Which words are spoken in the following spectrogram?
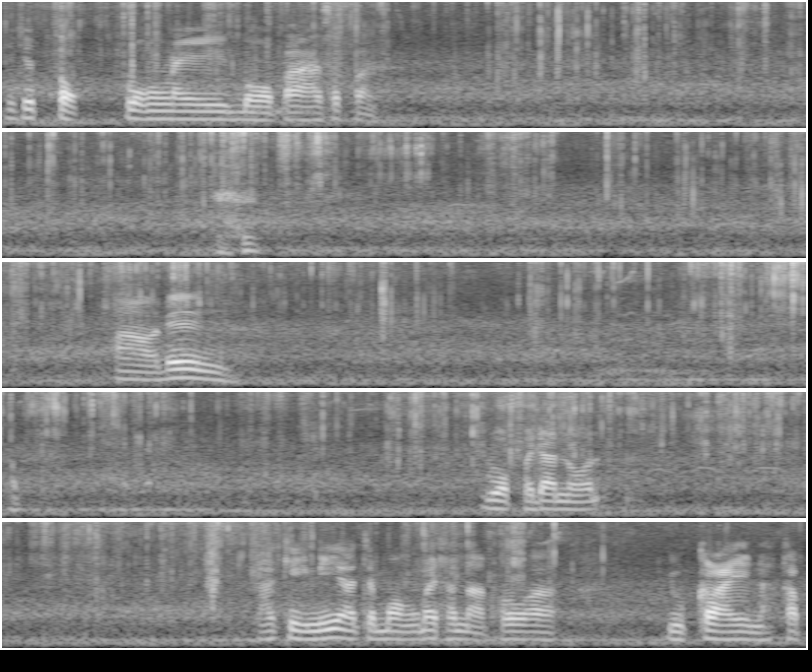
นี่จะตกลงในบ่อปลาสักก่อน อ้าวดึงรวบไปด้านโน้นนะกิ่งนี้อาจจะมองไม่ถนัดเพราะว่าอยู่ไกลนะครับ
